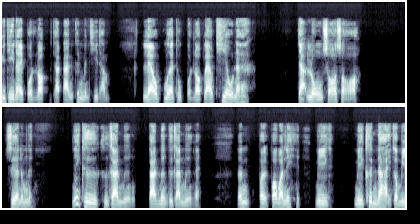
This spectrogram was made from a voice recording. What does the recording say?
วิธีไหนปลดล็อกจากการขึ้นบัญชีดำแล้วเมื่อถูกปลดล็อกแล้วเที่ยวหน้า จะลงสอสอเสื้อน้ำเงิน นี่คือคือการเมือง การเมืองคือการเมืองฮะนั้นเพราะเพราะวันนี้มีมีขึ้นได้ก็มี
